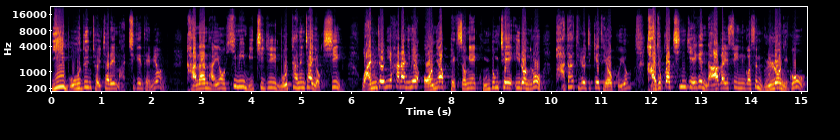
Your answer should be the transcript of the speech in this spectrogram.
이 모든 절차를 마치게 되면 가난하여 힘이 미치지 못하는 자 역시 완전히 하나님의 언약 백성의 공동체의 일원으로 받아들여지게 되었고요. 가족과 친지에게 나아갈 수 있는 것은 물론이고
